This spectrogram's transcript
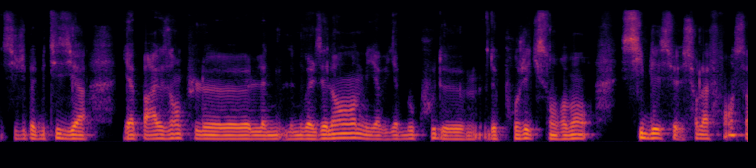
si je dis pas de bêtises, il y a, par exemple la, Nouvelle-Zélande, mais il y, a, beaucoup de, projets qui sont vraiment ciblés sur, la France.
